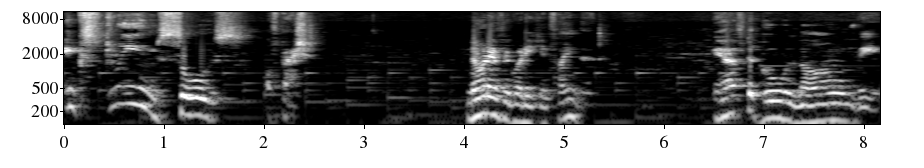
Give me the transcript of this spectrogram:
extreme source of passion. Not everybody can find that. You have to go a long way,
